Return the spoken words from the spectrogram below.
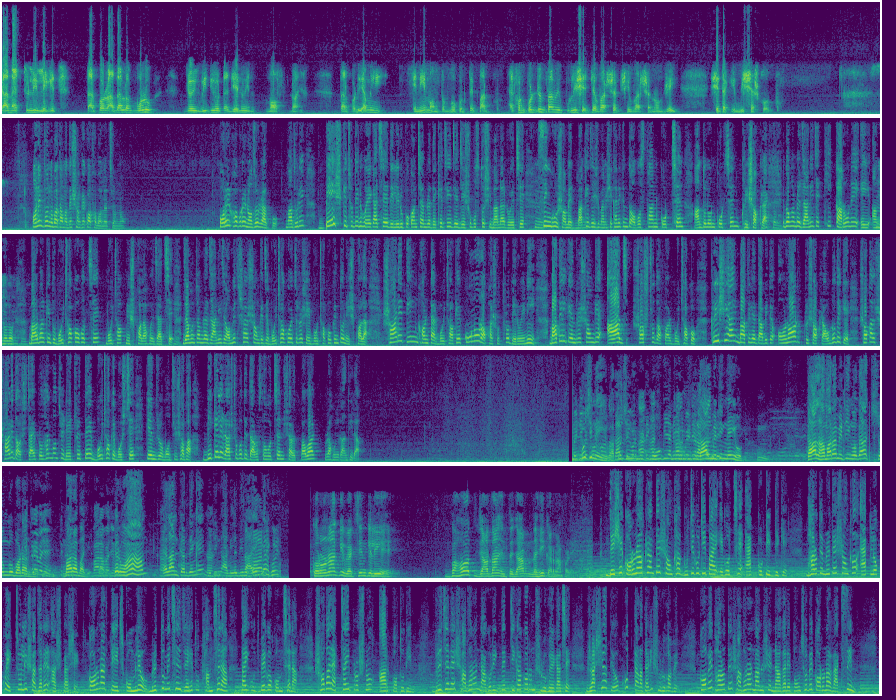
গান অ্যাকচুয়ালি লেগেছে। তারপর আদালত বলুক যে ওই ভিডিওটা জেনুইন মফ নয়। তারপরে আমি এ নিয়ে মন্তব্য করতে পারব। এখন পর্যন্ত আমি পুলিশের যে ভার্সান সেই ভার্সান অনুযায়ী সেটাকে বিশ্বাস করব। অনেক ধন্যবাদ আমাদের সঙ্গে কথা বলার জন্য। পরের খবরে নজর রাখব। মাধুরী বেশ কিছুদিন হয়ে গেছে দিল্লির উপকণ্ঠে আমরা দেখেছি যে যে সমস্ত সীমানা রয়েছে সিংহু সমেত বাকি যে সীমানা সেখানে কিন্তু অবস্থান করছেন আন্দোলন করছেন কৃষকরা। এবং আমরা জানি যে কি কারণে এই আন্দোলন? বারবার কিন্তু বৈঠকও হচ্ছে বৈঠক নিষ্ফলা হয়ে যাচ্ছে। যেমনটা আমরা জানি যে অমিত শাহর সঙ্গে যে বৈঠক হয়েছিল সেই বৈঠকও কিন্তু নিষ্ফলা। সাড়ে তিন ঘণ্টার বৈঠকে কোনো রফাসূত্র বেরোয়নি। বাতিল কেন্দ্রের সঙ্গে আজ ষষ্ঠ দফার বৈঠকও। কৃষি আইন বাতিলের দাবিতে অনর কৃষকরা অন্যদিকে সকাল সাড়ে দশটায় প্রধানমন্ত্রীর নেতৃত্বে বৈঠকে বসছে কেন্দ্রীয় মন্ত্রিসভা বিকেলে রাষ্ট্রপতির দ্বারস্থ হচ্ছেন শরদ পাওয়ার রাহুল গান্ধীরা कुछ नहीं हुआ कुछ मीटिंग होगी या नहीं होगी काल मीटिंग नहीं होगी काल हमारा मीटिंग होगा सुंगू बॉर्डर पे बारह बजे फिर वहाँ हम ऐलान कर देंगे मीटिंग अगले दिन आएगी कोरोना की वैक्सीन के लिए बहुत ज्यादा इंतजार नहीं करना पड़ेगा দেশে করোনা আক্রান্তের সংখ্যা গুটি গুটি পায় এগোচ্ছে এক কোটির দিকে ভারতে মৃতের সংখ্যাও এক লক্ষ একচল্লিশ হাজারের আশপাশে করোনার তেজ কমলেও মৃত্যু মিছিল যেহেতু থামছে না তাই উদ্বেগও কমছে না সবার একটাই প্রশ্ন আর কতদিন ব্রিটেনের সাধারণ নাগরিকদের টিকাকরণ শুরু হয়ে গেছে রাশিয়াতেও খুব তাড়াতাড়ি শুরু হবে কবে ভারতের সাধারণ মানুষের নাগালে পৌঁছবে করোনা ভ্যাকসিন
